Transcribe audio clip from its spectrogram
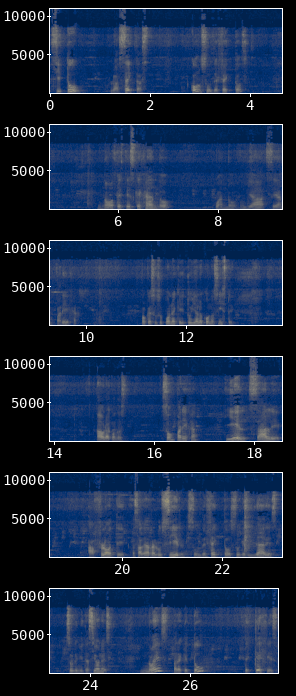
Si tú lo aceptas con sus defectos, no te estés quejando cuando ya sean pareja, porque se supone que tú ya lo conociste. Ahora cuando son pareja y él sale a flote, sale a relucir sus defectos, sus debilidades, sus limitaciones, no es para que tú te quejes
